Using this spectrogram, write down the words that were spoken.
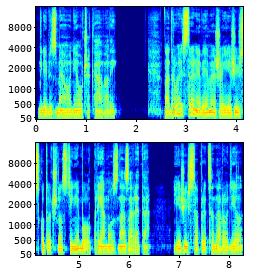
kde by sme ho neočakávali. Na druhej strane vieme, že Ježiš v skutočnosti nebol priamo z Nazareta. Ježiš sa predsa narodil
